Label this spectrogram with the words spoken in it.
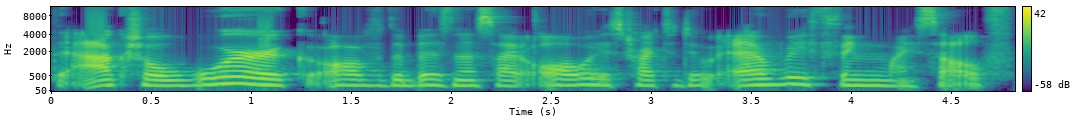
the actual work of the business, I always tried to do everything myself.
